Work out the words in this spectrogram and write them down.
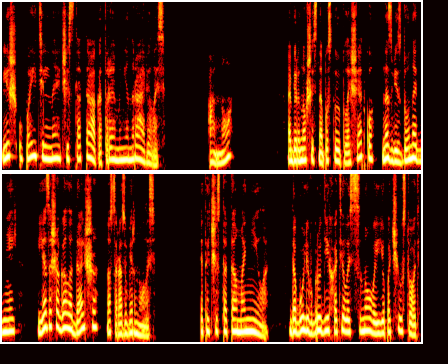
лишь упоительная чистота, которая мне нравилась. Оно? Обернувшись на пустую площадку, на звезду над ней, я зашагала дальше, но сразу вернулась. Эта чистота манила. До боли в груди хотелось снова ее почувствовать,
